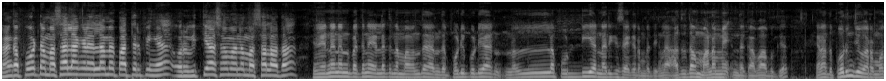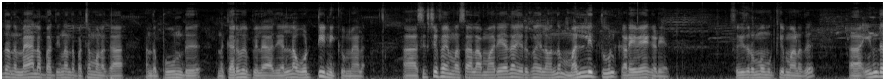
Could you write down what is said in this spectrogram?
நாங்கள் போட்ட மசாலாங்கள் எல்லாமே பார்த்துருப்பீங்க. ஒரு வித்தியாசமான மசாலா தான். இதில் என்னென்னு பார்த்தீங்கன்னா எல்லாத்தையும் நம்ம வந்து அந்த பொடி பொடியாக நல்ல பொடியாக நறுக்கி சேர்க்குறோம் பார்த்தீங்களா? அதுதான் மனமே இந்த கபாபுக்கு. ஏன்னா அது பொரிஞ்சு வரும்போது அந்த மேலே பார்த்தீங்கன்னா அந்த பச்சை மிளகா அந்த பூண்டு அந்த கருவேப்பிலை அது எல்லாம் ஒட்டி நிற்கும் மேலே. சிக்ஸ்டி ஃபைவ் மசாலா மாதிரியே தான் இருக்கும். இதில் வந்து மல்லித்தூள் கிடையவே கிடையாது. ஸோ இது ரொம்ப முக்கியமானது. இந்த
